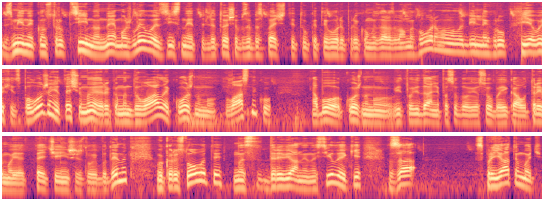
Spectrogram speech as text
зміни конструкційно неможливо здійснити для того, щоб забезпечити ту категорію, про яку ми зараз з вами говоримо, малобільних груп. Є вихід з положення, те, що ми рекомендували кожному власнику або кожному відповідальній посадовій особі, яка отримує той чи інший житловий будинок, використовувати дерев'яні насіли, які за сприятимуть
